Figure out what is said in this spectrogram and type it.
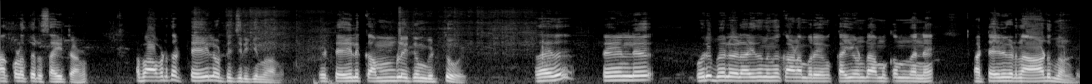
ആക്കുളത്തൊരു സൈറ്റാണ് അപ്പോൾ അവിടുത്തെ ടെയിൽ ഒട്ടിച്ചിരിക്കുന്നതാണ്. ഈ ടെയിൽ കംപ്ലീറ്റും വിട്ടുപോയി. അതായത് ട്രെയിനിൽ ഒരു ബലമില്ല. ഇത് നിങ്ങൾ കാണാൻ പറയും കൈ കൊണ്ട് അമുക്കം തന്നെ ആ ടെയിൽ കിടന്ന് ആടുന്നുണ്ട്.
